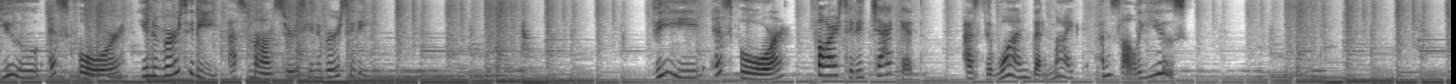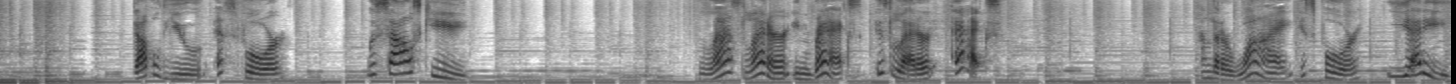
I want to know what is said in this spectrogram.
U is for University as Monsters University. V is for Varsity Jacket as the one that Mike and Sally use. W is for Wazowski. Last letter in Rex is letter X. And letter Y is for Yeti.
